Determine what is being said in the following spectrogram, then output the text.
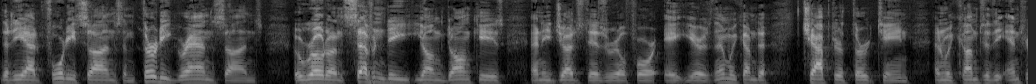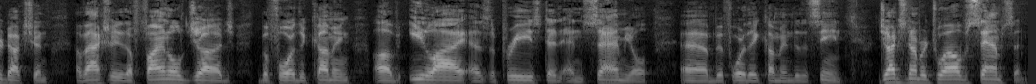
that he had 40 sons and 30 grandsons who rode on 70 young donkeys, and he judged Israel for eight years. Then we come to chapter 13, and we come to the introduction of actually the final judge before the coming of Eli as the priest and, and Samuel uh, before they come into the scene. Judge number 12, Samson.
